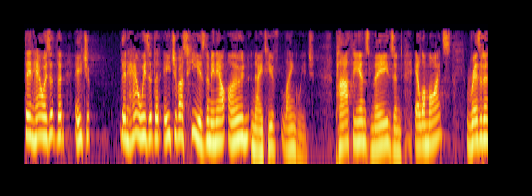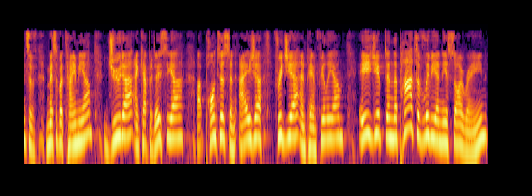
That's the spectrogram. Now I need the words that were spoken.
Then how is it that each, then how is it that each of us hears them in our own native language? Parthians, Medes and Elamites, residents of Mesopotamia, Judah and Cappadocia, uh, Pontus and Asia, Phrygia and Pamphylia, Egypt and the parts of Libya near Cyrene,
